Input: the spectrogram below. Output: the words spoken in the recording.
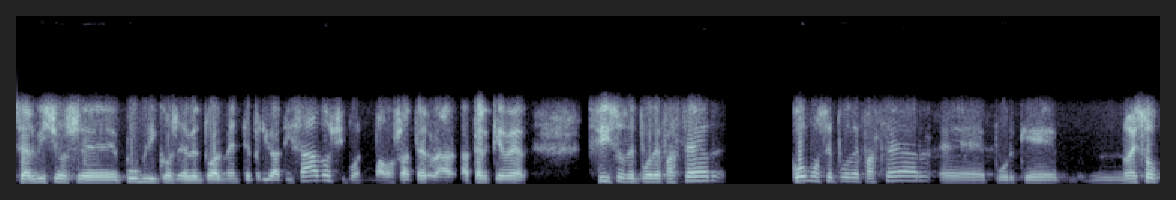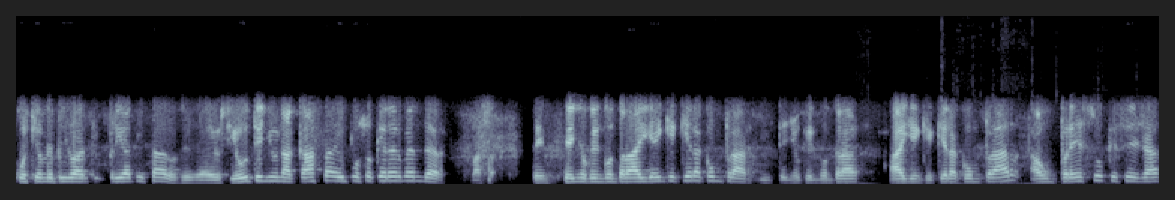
servicios eh, públicos eventualmente privatizados, e, bueno, vamos a ter, a, a ter que ver se iso se pode facer, como se pode facer, eh, porque non é só cuestión de privatizar, ou seja, se eu teño unha casa, eu posso querer vender, mas teño que encontrar alguén que queira comprar e teño que encontrar alguén que queira comprar a un prezo que seja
